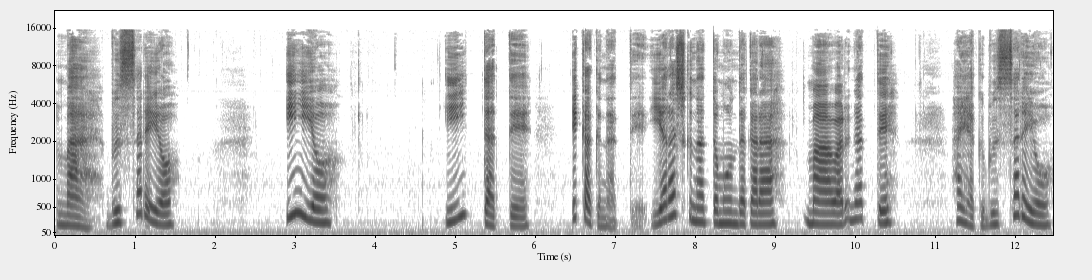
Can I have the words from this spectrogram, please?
まあ、ぶっされよ。いいよ。いいったって、えかくなっていやらしくなったもんだから、まあ悪がって、早くぶっされよ。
